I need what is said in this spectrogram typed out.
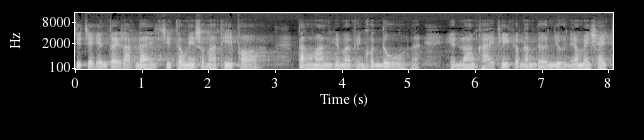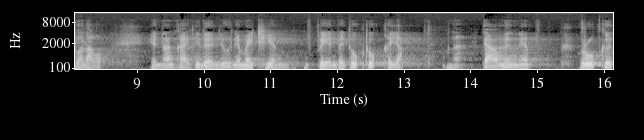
จิตจะเห็นไตรลักษณ์ได้ จิตต้องมีสมาธิพอ ตั้งมั่นขึ้นมาเป็นคนดูนะเห็นร่างกายที่กำลังเดินอยู่เนี่ยไม่ใช่ตัวเรา เห็นร่างกายที่เดินอยู่เนี่ยไม่เที่ยงเปลี่ยนไปทุกๆขยับนะก้าวหนึ่งเนี่ยรูปเกิด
